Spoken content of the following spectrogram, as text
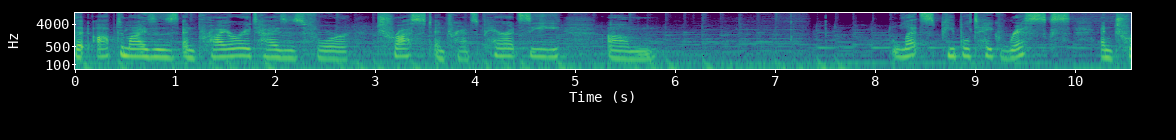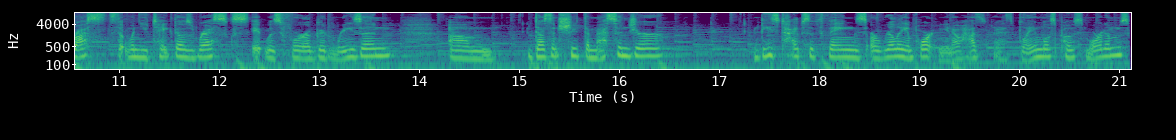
that optimizes and prioritizes for trust and transparency, um, lets people take risks and trusts that when you take those risks, it was for a good reason, um, doesn't shoot the messenger. These types of things are really important, you know, has, has blameless postmortems.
